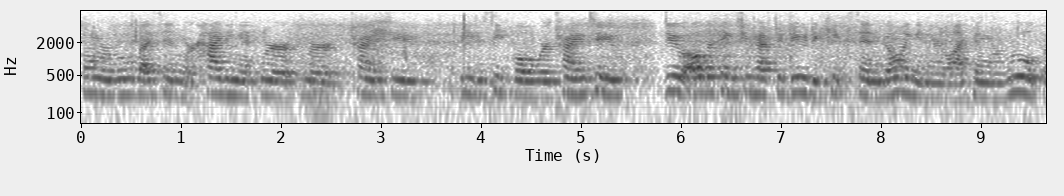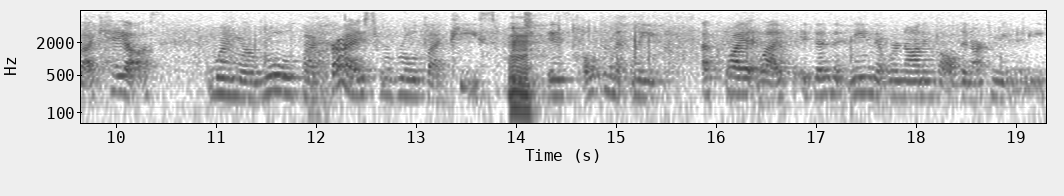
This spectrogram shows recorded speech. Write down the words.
When we're ruled by sin, we're hiding it. We're we're trying to be deceitful. We're trying to do all the things you have to do to keep sin going in your life, and we're ruled by chaos. When we're ruled by Christ, we're ruled by peace, which Mm. is ultimately a quiet life. It doesn't mean that we're not involved in our community.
